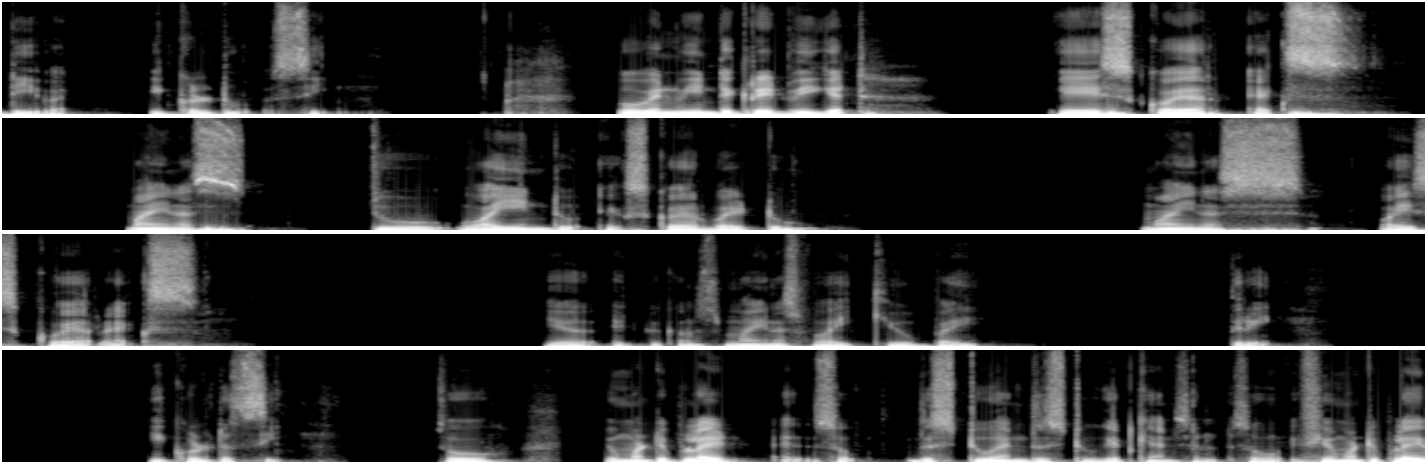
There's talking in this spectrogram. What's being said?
dy equal to c. So when we integrate we get a square x minus 2y into x square by 2 minus y square x. Here it becomes minus y cube by 3 equal to c. So you multiply so this 2 and this 2 get cancelled. So if you multiply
